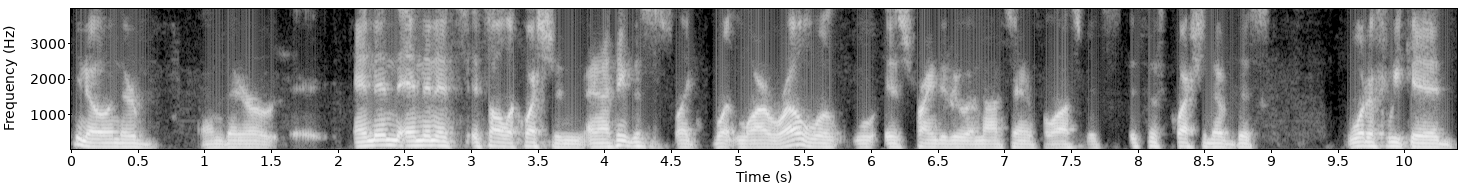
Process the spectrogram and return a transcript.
you know and they're and they're and then and then it's it's all a question. And i think this is like what Laruelle will, will, is trying to do in non-standard philosophy. It's it's this question of this what if we could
